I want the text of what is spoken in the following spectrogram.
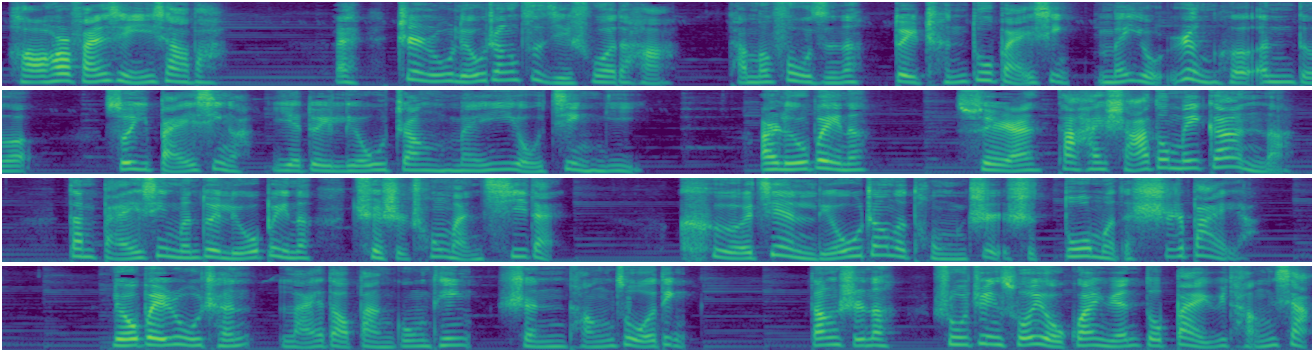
好好反省一下吧。哎，正如刘璋自己说的哈，他们父子呢，对成都百姓没有任何恩德，所以百姓啊，也对刘璋没有敬意。而刘备呢，虽然他还啥都没干呢，但百姓们对刘备呢，却是充满期待。可见刘璋的统治是多么的失败呀！刘备入城，来到办公厅，升堂坐定。当时呢，蜀郡所有官员都拜于堂下，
